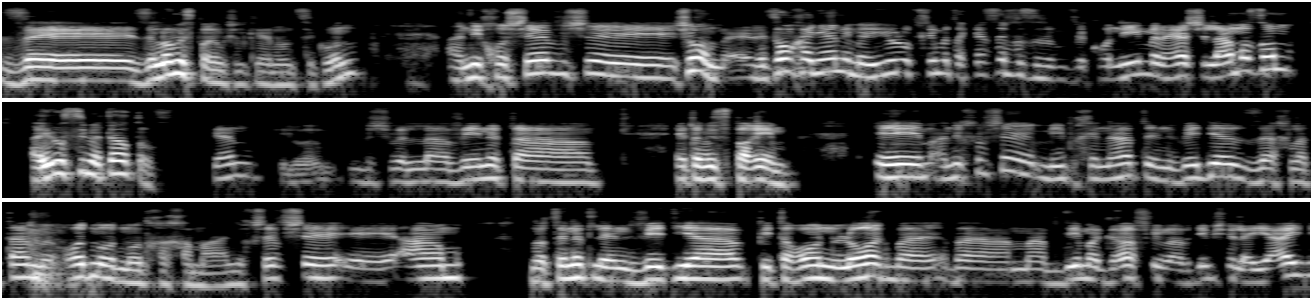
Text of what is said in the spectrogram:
זה, זה לא מספרים של קרן הון סיכון. אני חושב ש... שוב, לצורך העניין, אם היו לוקחים את הכסף הזה וקונים מניה של אמזון, היו עושים יותר טוב, כן? כאילו, בשביל להבין את, ה... את המספרים. אמ, אני חושב שמבחינת NVIDIA זו החלטה מאוד מאוד מאוד חכמה. אני חושב ש-ARM נותנת ל-NVIDIA פתרון לא רק במעבדים הגרפיים, מעבדים של AI,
